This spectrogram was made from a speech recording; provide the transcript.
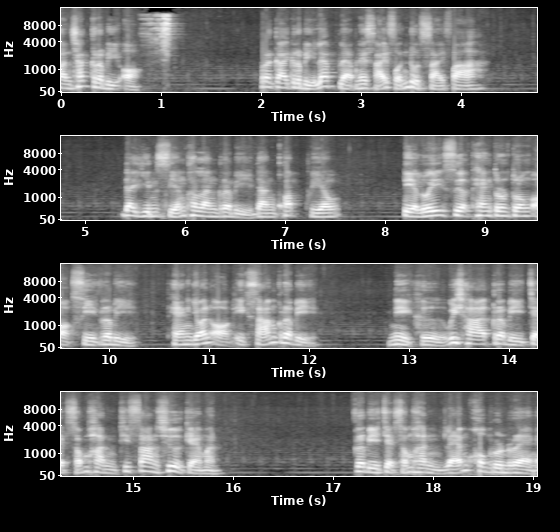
พลันชักกระบี่ออก ประกายกระบี่แลบแหลบในสายฝนดุดสายฟ้า ได้ยินเสียงพลังกระบี่ดังควับเพรียว เตี่ยลุยเสือกแทงตรงๆออกสี่กระบี่ แทงย้อนออกอีกสามกระบี่ นี่คือวิชากระบี่เจ็ดสัมพันธ์ที่สร้างชื่อแก่มัน กระบี่เจ็ดสัมพันธ์แหลมคมรุนแรง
